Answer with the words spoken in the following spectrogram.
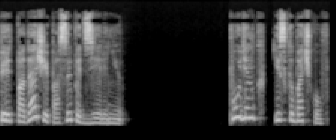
Перед подачей посыпать зеленью. Пудинг из кабачков.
